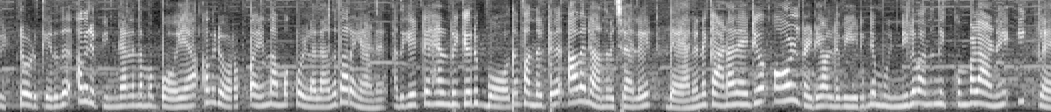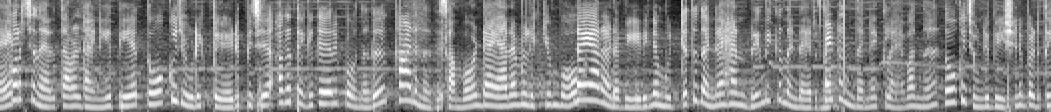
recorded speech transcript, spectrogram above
വിട്ടുകൊടുക്കരുത് അവർ പിന്നാലെ നമ്മൾ പോയാൽ അവർ ഉറപ്പായും നമുക്കുള്ളതാന്ന് പറയാണ്. അത് കേട്ട് ഹെൻറിക്ക് ഒരു ബോധം വന്നിട്ട് അവനാന്ന് വെച്ചാൽ ഡയാനനെ കാണാനായിട്ട് ഓൾറെഡി അവളുടെ വീടിന്റെ മുന്നിൽ വന്ന് നിൽക്കുമ്പോഴാണ് ഈ ക്ലേ കുറച്ചു നേരത്തെ അവളുടെ അനിയത്തിയെ തോക്കു ചൂടി പേടിപ്പിച്ച് അകത്തേക്ക് കയറി പോകുന്നത് കാണുന്നത്. സംഭവം ഡയാന വിളിക്കുമ്പോൾ ഡയാനയുടെ വീടിന്റെ മുറ്റത്ത് തന്നെ ഹെൻറി നിൽക്കുന്നുണ്ടായിരുന്നു പെട്ടെന്ന് തന്നെ ക്ലേ വന്ന് തോക്ക് ചൂണ്ടി ഭീഷണിപ്പെടുത്തി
